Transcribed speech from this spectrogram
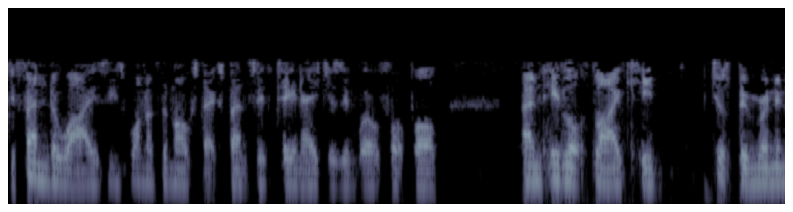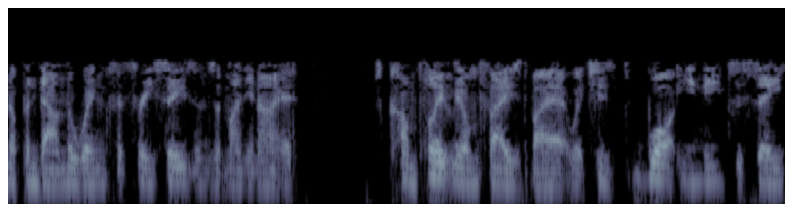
defender-wise, he's one of the most expensive teenagers in world football. And he looked like he'd just been running up and down the wing for three seasons at Man United. Was completely unfazed by it, which is what you need to see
